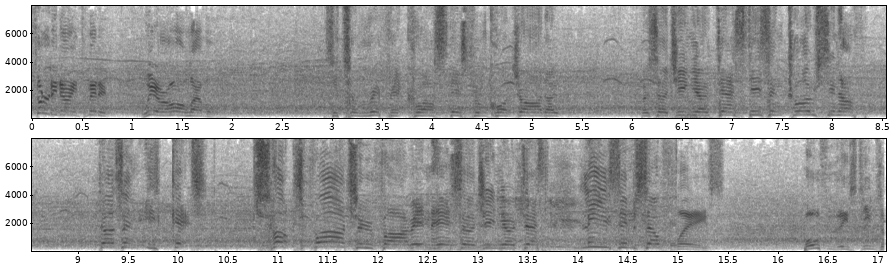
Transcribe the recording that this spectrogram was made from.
39th minute, we are all level. It's a terrific cross, this from Cuadrado. But Serginho Dest isn't close enough. Doesn't, he gets tucked far too far in here, Serginho Dest. Leaves himself. Plays. Both of these teams are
